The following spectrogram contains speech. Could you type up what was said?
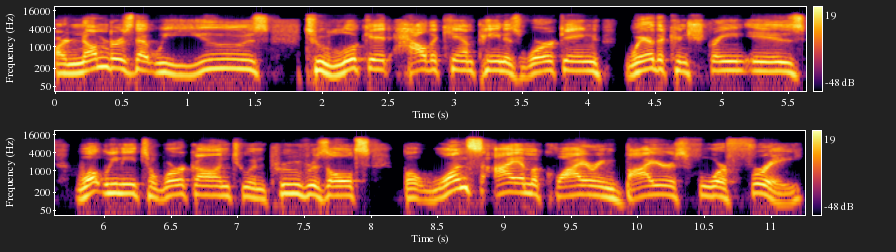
are numbers that we use to look at how the campaign is working, where the constraint is, what we need to work on to improve results. But once I am acquiring buyers for free,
